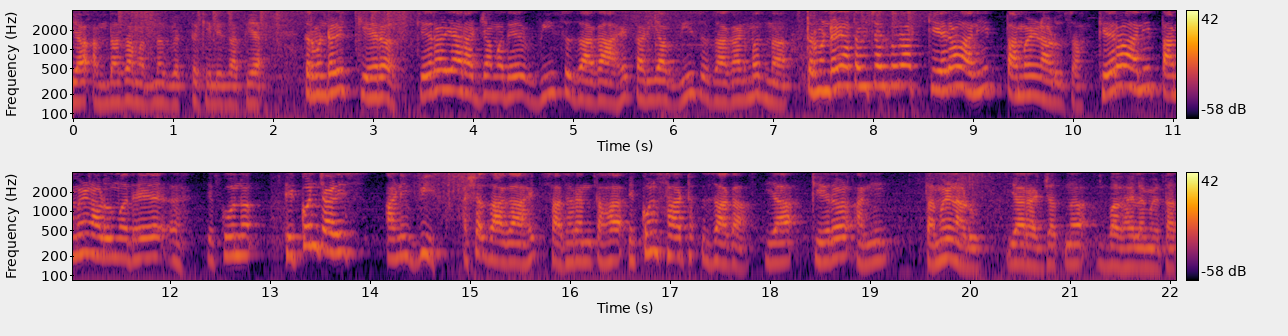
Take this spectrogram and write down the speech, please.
या अंदाजामधनं व्यक्त केली जाते आहे तर मंडळी केरळ. केरळ या राज्यामध्ये वीस जागा आहेत आणि या वीस जागांमधनं तर मंडळी आता विचार करूया केरळ आणि तामिळनाडूचा. केरळ आणि तामिळनाडूमध्ये एकूण एकोणचाळीस आणि वीस अशा जागा आहेत. साधारणतः एकोणसाठ जागा या केरळ आणि तामिळनाडू या राज्यातनं बघायला मिळतात.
